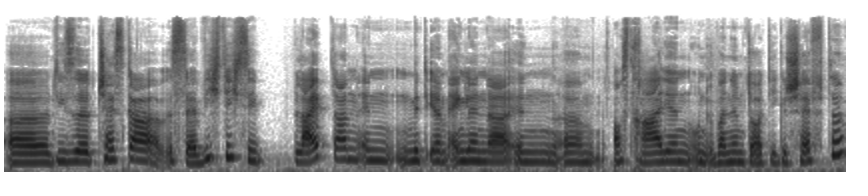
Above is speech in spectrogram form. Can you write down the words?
Äh, diese Cesca ist sehr wichtig. Sie bleibt dann in, mit ihrem Engländer in ähm, Australien und übernimmt dort die Geschäfte.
